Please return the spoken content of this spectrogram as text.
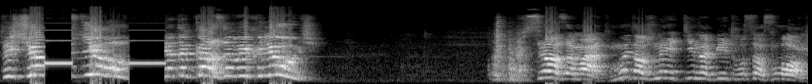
Ты что сделал? Это газовый ключ! Все, Замат, мы должны идти на битву со злом.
